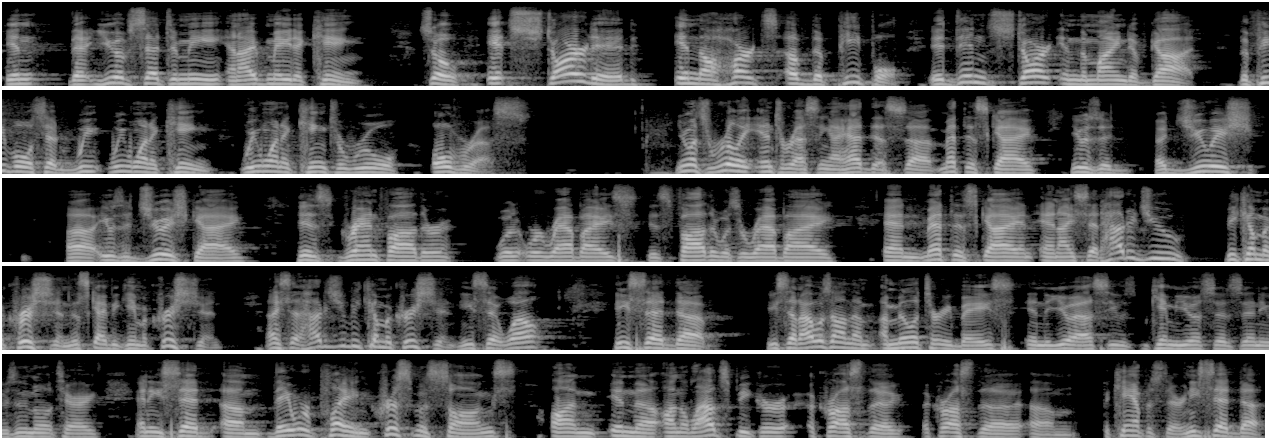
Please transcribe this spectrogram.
in that you have said to me, and I've made a king. So it started in the hearts of the people. It didn't start in the mind of God. The people said, We, we want a king. We want a king to rule over us. You know what's really interesting? I had this, uh, met this guy. He was a, a Jewish, uh, he was a Jewish guy. His grandfather were, were rabbis. His father was a rabbi, and met this guy. And, and I said, How did you become a Christian? This guy became a Christian. And I said, How did you become a Christian? He said, Well, he said, uh, he said, I was on a, a, military base in the U.S. He was, became a U.S. citizen. He was in the military. And he said um, they were playing Christmas songs on, in the, on the loudspeaker across the, across the, um, the campus there. And he said, uh,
